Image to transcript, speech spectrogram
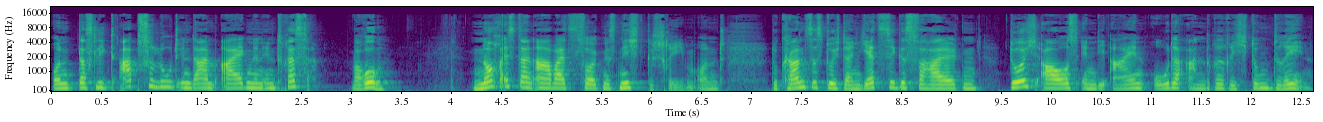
Und das liegt absolut in deinem eigenen Interesse. Warum? Noch ist dein Arbeitszeugnis nicht geschrieben und du kannst es durch dein jetziges Verhalten durchaus in die ein oder andere Richtung drehen.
